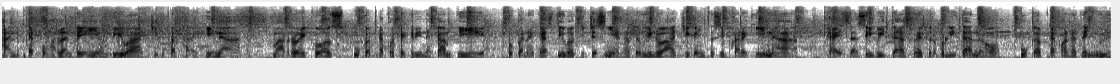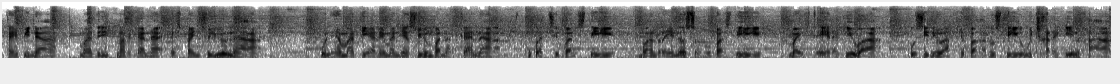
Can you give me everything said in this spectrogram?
han peko halante yampiwa chikita parakina Marruecos uka peko takirina kampi upana kasti wa kichasinya natawinwa chikanta si parakina kaisa sivitas metropolitano uka peko natany uyutaipina Madrid markana España kun hemati Alemania suyun panatkana ukat si pansti Juan Reynoso hupasti maiht erakiwa pusini wa kepaharusti ucharakinha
